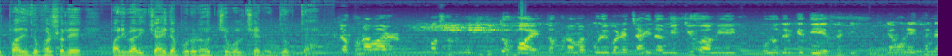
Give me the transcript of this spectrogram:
উৎপাদিত ফসলে পারিবারিক চাহিদা পূরণ হচ্ছে বলছেন উদ্যোক্তা। যখন আমার ফসল অতিরিক্ত হয় তখন আমার পরিবারের চাহিদা মিটিয়েও আমি অন্যদেরকে দিয়ে থাকি। যেমন এখানে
